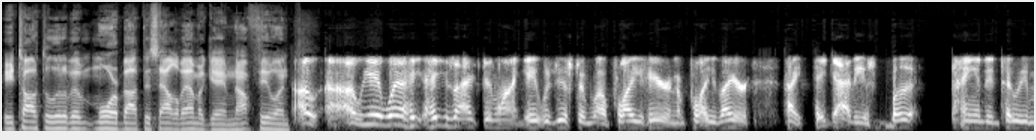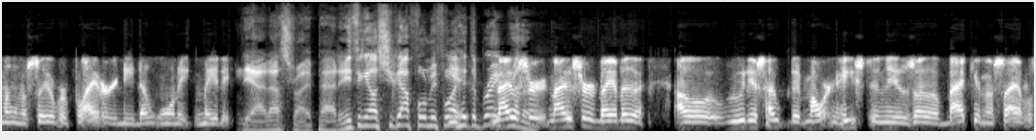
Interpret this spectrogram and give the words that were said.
he talked a little bit more about this Alabama game, not feeling. Oh, oh yeah. Well, he he's acting like it was just a, a play here and a play there. Hey, he got his butt handed to him on a silver platter, and he don't want to admit it. Yeah, that's right, Pat. Anything else you got for me before I hit the break? No, brother? sir. No, sir. That uh, oh, we just hope that Martin Houston is uh back in the saddle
